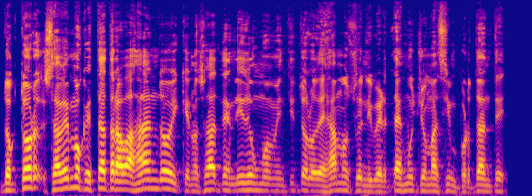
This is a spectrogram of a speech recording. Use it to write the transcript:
Doctor, sabemos que está trabajando y que nos ha atendido un momentito, lo dejamos en libertad, es mucho más importante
